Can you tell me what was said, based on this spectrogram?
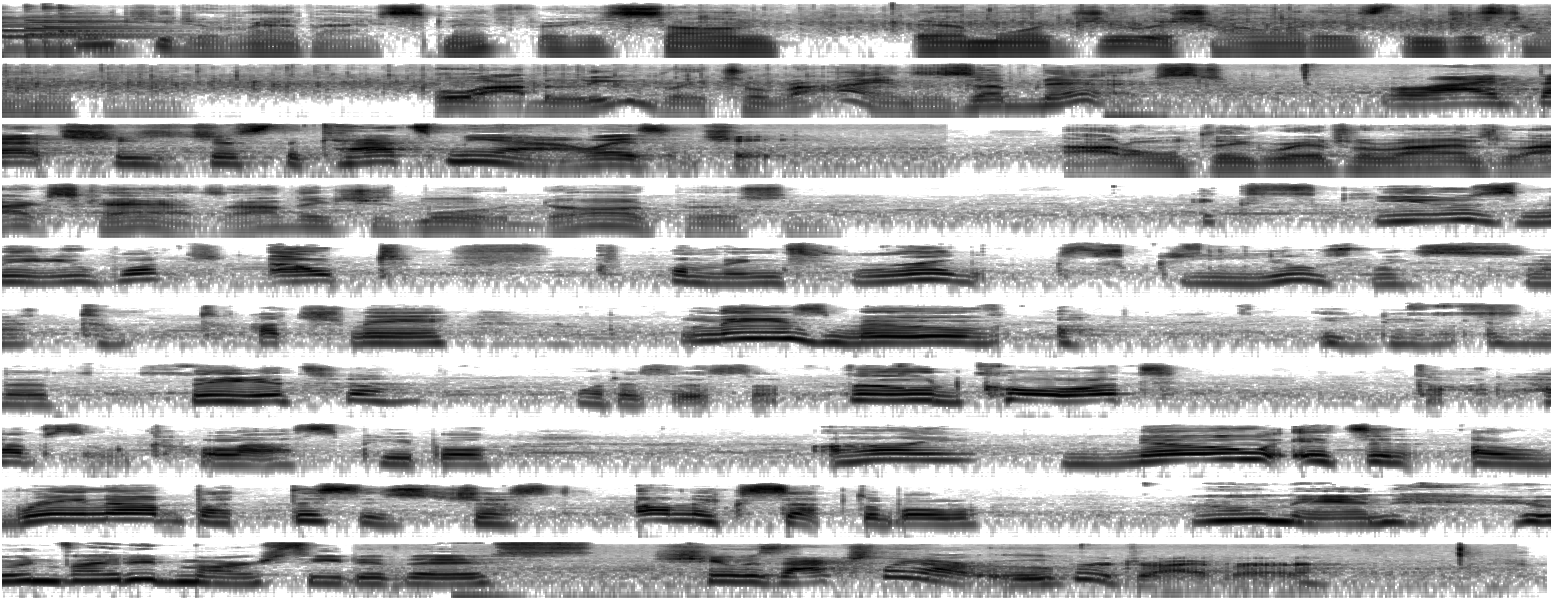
Thank you to Rabbi Smith for his song, There Are More Jewish Holidays Than Just Hanukkah. Oh, I believe Rachel Ryans is up next. Well, I bet she's just the cat's meow, isn't she? I don't think Rachel Ryans likes cats. I think she's more of a dog person. Excuse me, watch out. Coming through. Excuse me, sir. Don't touch me. Please move. Oh, eating in the theater? What is this, a food court? God, have some class, people. I know it's an arena, but this is just unacceptable. Oh man, who invited Marcy to this? She was actually our Uber driver.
